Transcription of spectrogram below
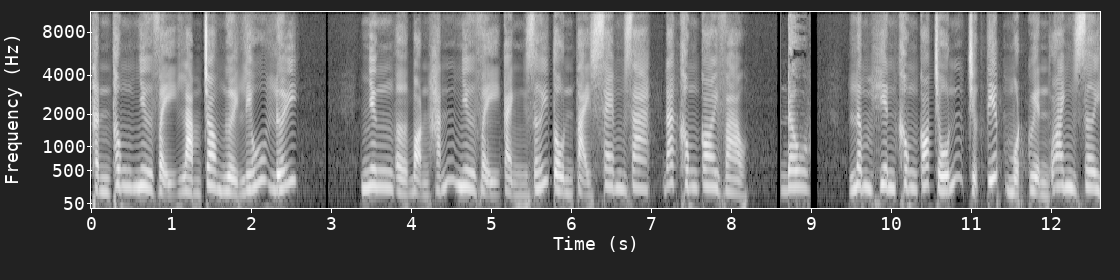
Thần thông như vậy làm cho người liếu lưới. Nhưng ở bọn hắn như vậy cảnh giới tồn tại xem ra đã không coi vào. Đâu? Lâm Hiên không có trốn trực tiếp một quyền oanh rơi.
